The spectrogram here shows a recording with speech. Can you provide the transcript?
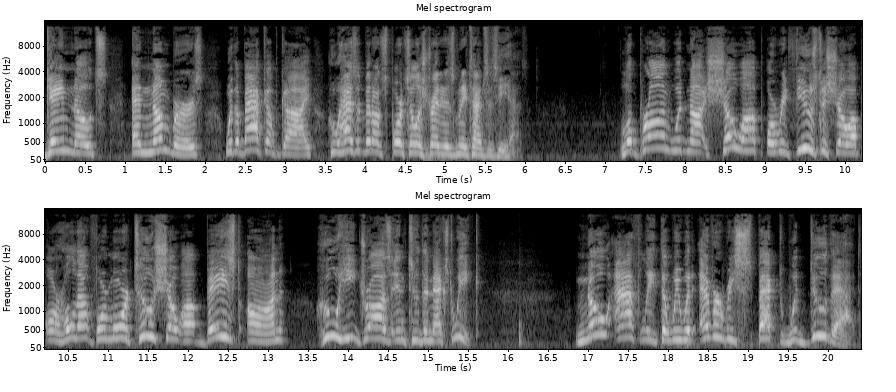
game notes and numbers with a backup guy who hasn't been on Sports Illustrated as many times as he has. LeBron would not show up or refuse to show up or hold out for more to show up based on who he draws into the next week. No athlete that we would ever respect would do that.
